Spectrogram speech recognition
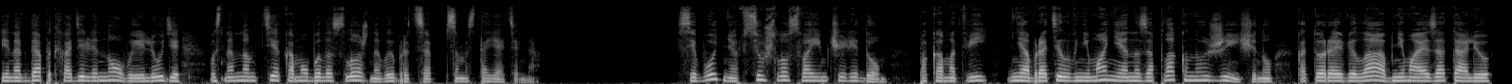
Иногда подходили новые люди, в основном те, кому было сложно выбраться самостоятельно. Сегодня все шло своим чередом, пока Матвей не обратил внимания на заплаканную женщину, которая вела, обнимая за талию,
